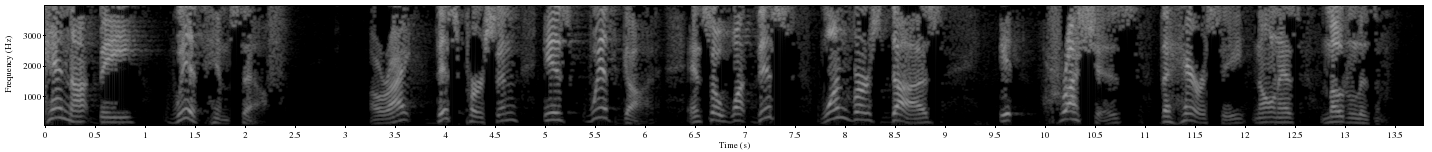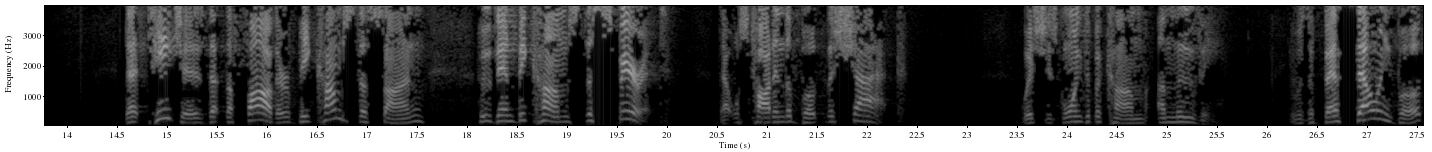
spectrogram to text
cannot be with himself. All right? This person is with God. And so, what this one verse does, it crushes the heresy known as modalism that teaches that the Father becomes the Son, who then becomes the Spirit. That was taught in the book The Shack, which is going to become a movie. It was a best selling book,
